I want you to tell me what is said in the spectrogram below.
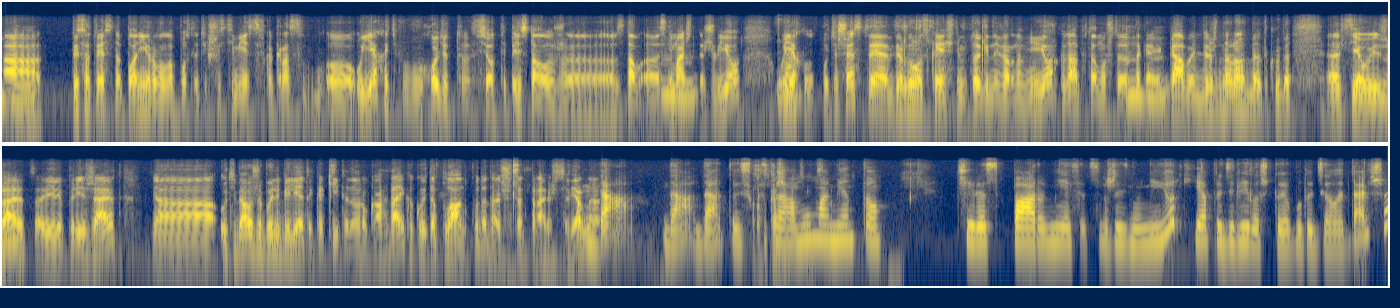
А, ты, соответственно, планировала после этих шести месяцев как раз э, уехать, выходит, все, ты перестала уже сдав, э, снимать mm-hmm. это жилье, да. уехала в путешествие, вернулась в конечном итоге, наверное, в Нью-Йорк, да, потому что mm-hmm. такая гавань международная, откуда э, все mm-hmm. уезжают или приезжают. А, у тебя уже были билеты какие-то на руках, да, и какой-то план, куда дальше ты отправишься, верно? Да, да, да. То есть Расскажи, к тому моменту, через пару месяцев жизни в Нью-Йорке, я определила, что я буду делать дальше.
